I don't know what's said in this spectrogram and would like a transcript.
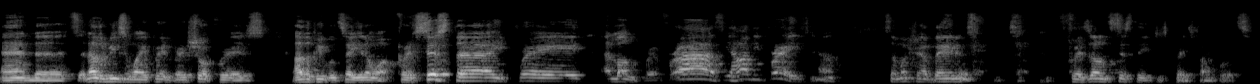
And uh, it's another reason why I prayed a very short prayer is other people would say, you know what, for his sister, he prayed a long prayer. For us, he hardly prays, you know. So Moshe Rabbeinu, for his own sister, he just prays five words.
